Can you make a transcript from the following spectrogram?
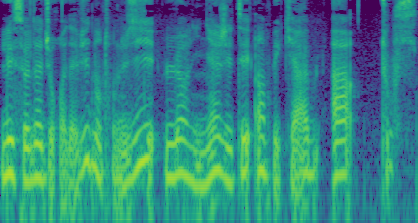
les soldats du roi David dont on nous dit leur lignage était impeccable à tous.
